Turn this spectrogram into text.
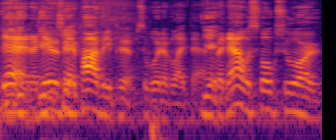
yeah, that get they the would be the poverty pimps or whatever like that. Yeah. But now it's folks who are,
